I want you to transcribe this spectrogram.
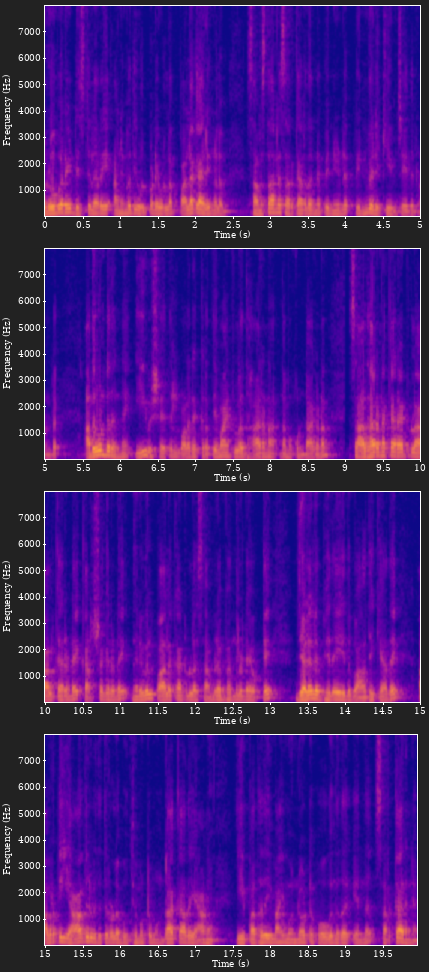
ബ്രൂവറി ഡിസ്റ്റിലറി അനുമതി ഉൾപ്പെടെയുള്ള പല കാര്യങ്ങളും സംസ്ഥാന സർക്കാർ തന്നെ പിന്നീട് പിൻവലിക്കുകയും ചെയ്തിട്ടുണ്ട്. അതുകൊണ്ട് തന്നെ ഈ വിഷയത്തിൽ വളരെ കൃത്യമായിട്ടുള്ള ധാരണ നമുക്കുണ്ടാകണം. സാധാരണക്കാരായിട്ടുള്ള ആൾക്കാരുടെ കർഷകരുടെ നിലവിൽ പാലക്കാട്ടുള്ള സംരംഭങ്ങളുടെ ഒക്കെ ജലലഭ്യതയെ ഇത് ബാധിക്കാതെ അവർക്ക് യാതൊരു വിധത്തിലുള്ള ബുദ്ധിമുട്ടും ഉണ്ടാക്കാതെയാണ് ഈ പദ്ധതിയുമായി മുന്നോട്ട് പോകുന്നത് എന്ന് സർക്കാരിന്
